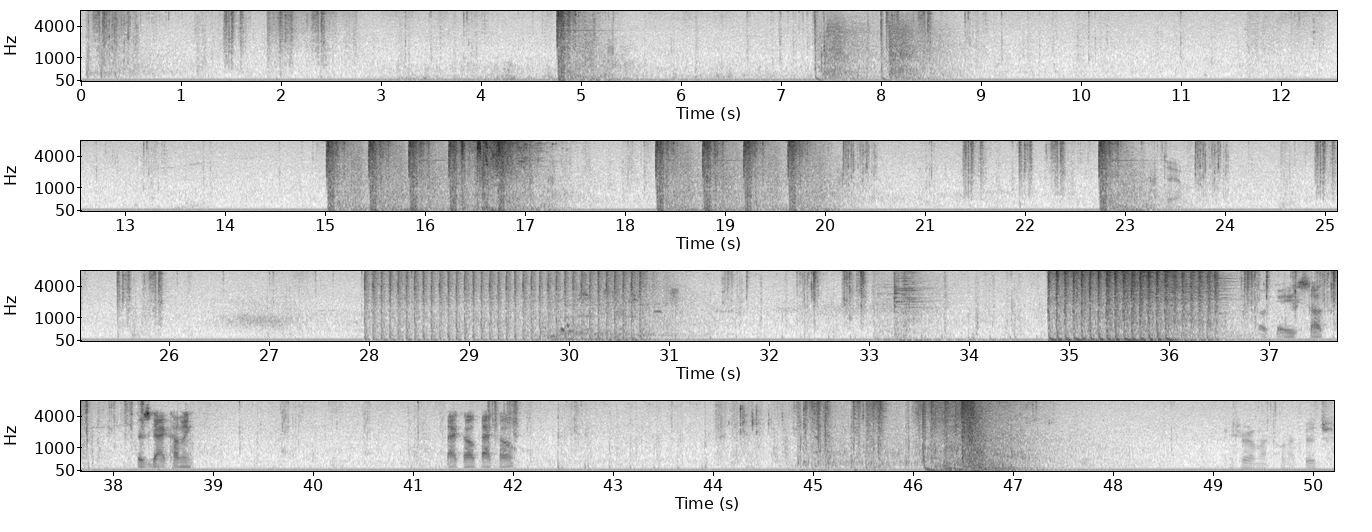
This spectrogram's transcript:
Damn. Okay, he's stuck. There's a guy coming. Back out, back out. Get around that corner, bitch.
